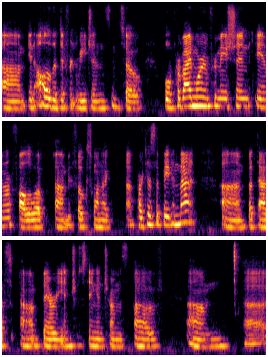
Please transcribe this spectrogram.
um, in all of the different regions. And so We'll provide more information in our follow-up um, if folks want to uh, participate in that. Um, but that's uh, very interesting in terms of um, uh,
